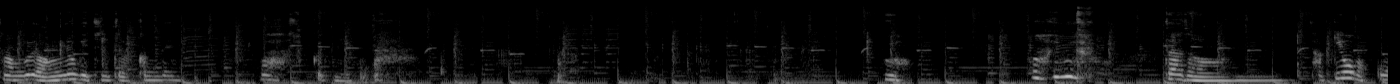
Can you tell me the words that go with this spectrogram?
전 안 그래도 악력이 진짜 약한데 와 죽겠네 이거. 아 힘들어. 짜잔. 다 끼워봤고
